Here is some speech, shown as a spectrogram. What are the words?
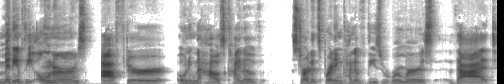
many of the owners, after owning the house, kind of started spreading kind of these rumors that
